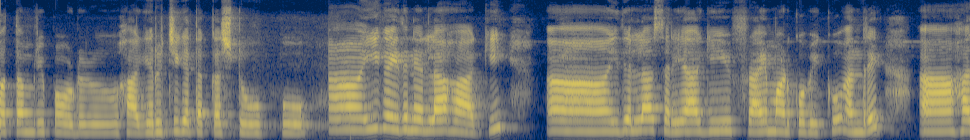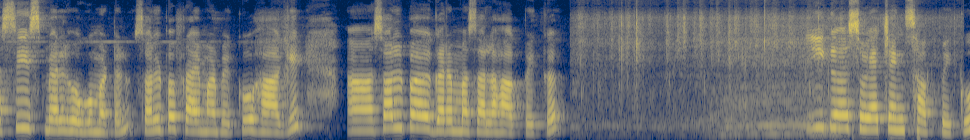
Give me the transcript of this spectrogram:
ಕೊತ್ತಂಬರಿ ಪೌಡರು, ಹಾಗೆ ರುಚಿಗೆ ತಕ್ಕಷ್ಟು ಉಪ್ಪು ಈಗ ಇದನ್ನೆಲ್ಲ ಹಾಕಿ ಇದೆಲ್ಲ ಸರಿಯಾಗಿ ಫ್ರೈ ಮಾಡ್ಕೋಬೇಕು. ಅಂದರೆ ಹಸಿ ಸ್ಮೆಲ್ ಹೋಗೋ ಮಟ್ಟನು ಸ್ವಲ್ಪ ಫ್ರೈ ಮಾಡಬೇಕು. ಹಾಗೆ ಸ್ವಲ್ಪ ಗರಂ ಮಸಾಲ ಹಾಕಬೇಕು. ಈಗ ಸೋಯಾ ಚಂಕ್ಸ್ ಹಾಕಬೇಕು.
